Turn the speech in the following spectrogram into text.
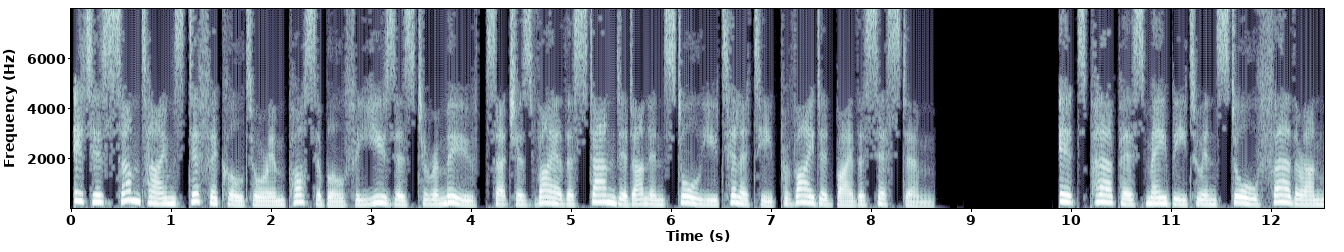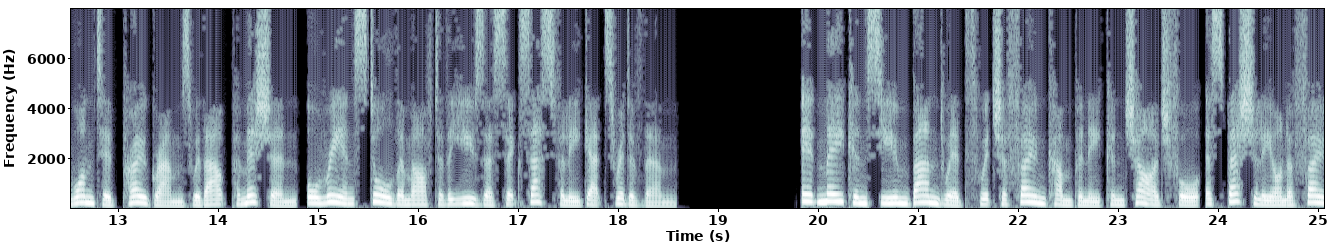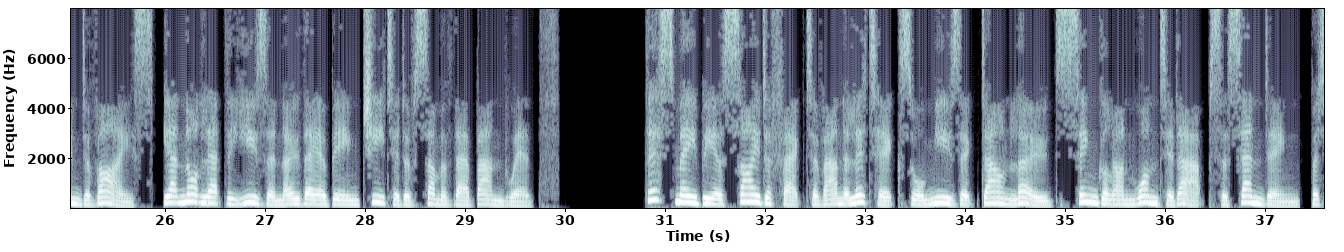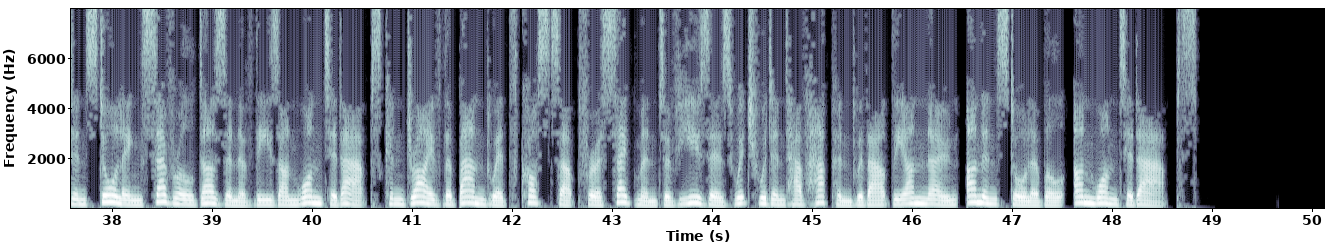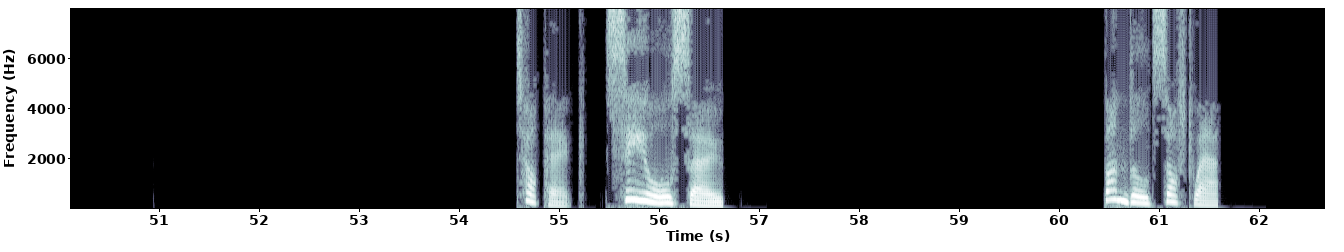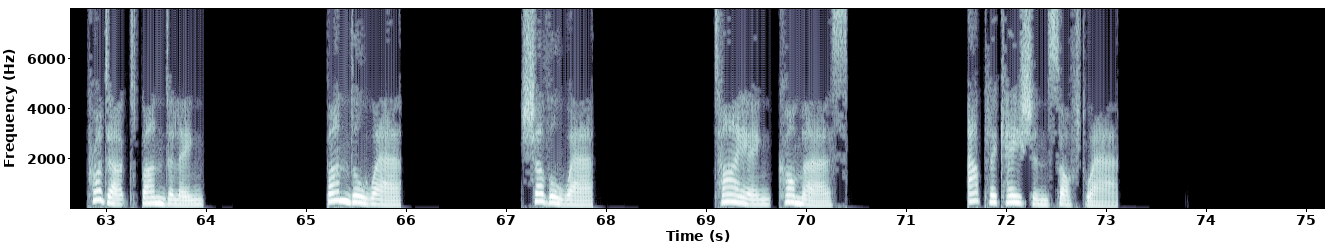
It is sometimes difficult or impossible for users to remove, such as via the standard uninstall utility provided by the system. Its purpose may be to install further unwanted programs without permission, or reinstall them after the user successfully gets rid of them. It may consume bandwidth which a phone company can charge for especially on a phone device, yet not let the user know they are being cheated of some of their bandwidth. This may be a side effect of analytics or music downloads single unwanted apps ascending, but installing several dozen of these unwanted apps can drive the bandwidth costs up for a segment of users which wouldn't have happened without the unknown, uninstallable, unwanted apps. Topic. See also. Bundled software. Product bundling. Bundleware. Shovelware. Tying commerce. Application software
